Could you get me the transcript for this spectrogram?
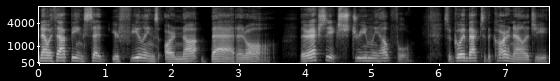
Now, with that being said, your feelings are not bad at all. They're actually extremely helpful. So, going back to the car analogy,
